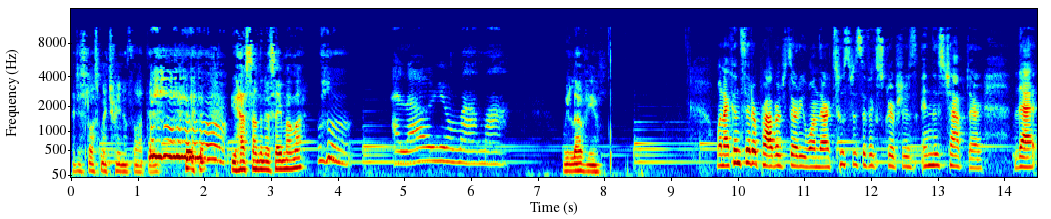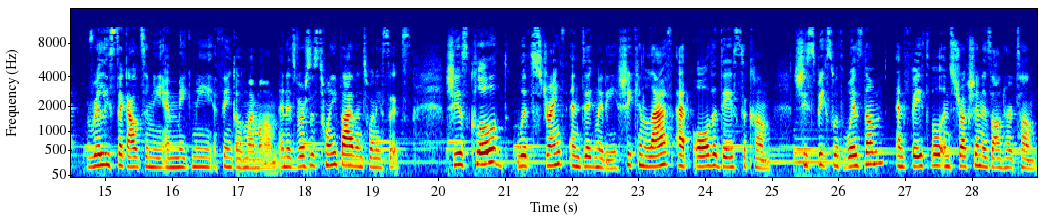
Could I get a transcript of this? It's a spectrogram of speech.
I just lost my train of thought there. you have something to say, Mama? I love you, Mama. We love you. When I consider Proverbs 31, there are two specific scriptures in this chapter that really stick out to me and make me think of my mom. And it's verses 25 and 26. She is clothed with strength and dignity. She can laugh at all the days to come. She speaks with wisdom, and faithful instruction is on her tongue.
